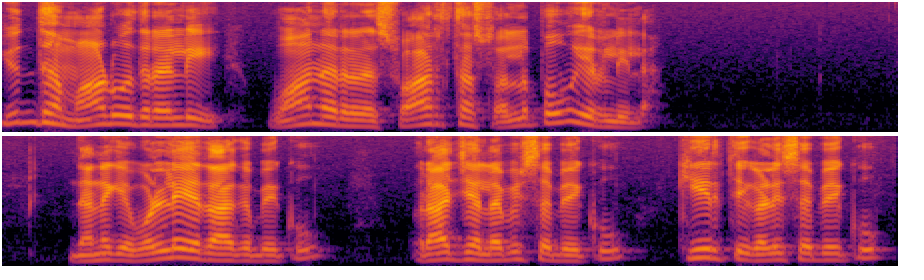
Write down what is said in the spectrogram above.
ಯುದ್ಧ ಮಾಡುವುದರಲ್ಲಿ ವಾನರರ ಸ್ವಾರ್ಥ ಸ್ವಲ್ಪವೂ ಇರಲಿಲ್ಲ. ನನಗೆ ಒಳ್ಳೆಯದಾಗಬೇಕು, ರಾಜ್ಯ ಲಭಿಸಬೇಕು, ಕೀರ್ತಿ ಗಳಿಸಬೇಕು,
